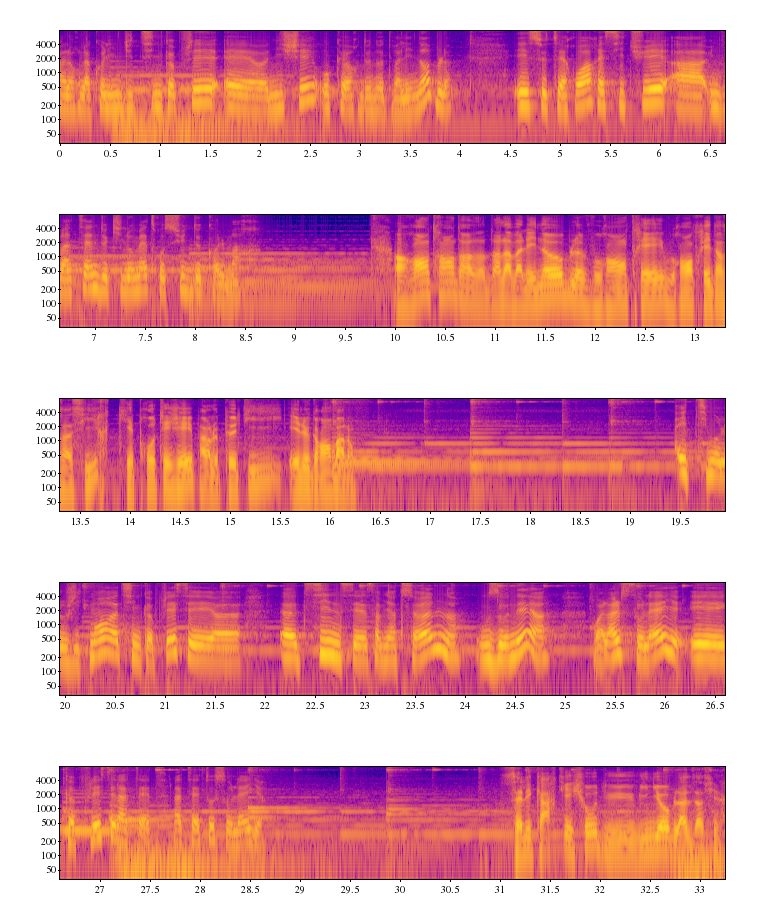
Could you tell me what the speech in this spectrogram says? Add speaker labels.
Speaker 1: Alors la colline du Tsinkopflé est euh, nichée au cœur de notre vallée noble et ce terroir est situé à une vingtaine de kilomètres au sud de Colmar.
Speaker 2: En rentrant dans, la vallée noble, vous rentrez, vous rentrez dans un cirque qui est protégé par le petit et le grand ballon.
Speaker 1: Étymologiquement, Tsinkopflé, c'est euh, euh, Tsin, ça vient de sun ou zoné, hein. voilà le soleil, et Kopflé, c'est la tête, la tête au soleil.
Speaker 2: C'est les quartiers chauds du vignoble alsacien.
